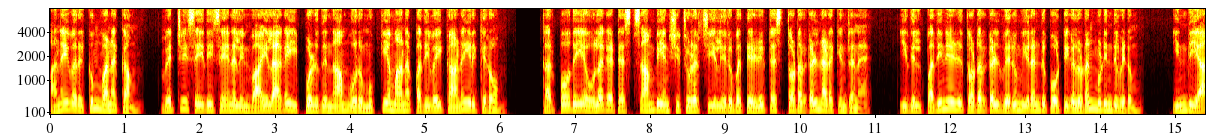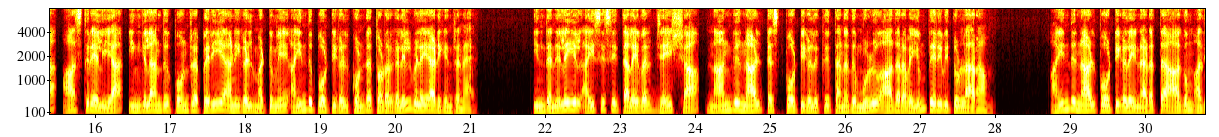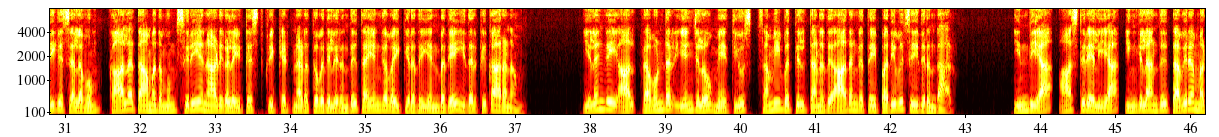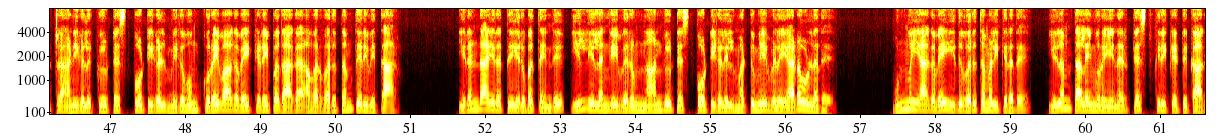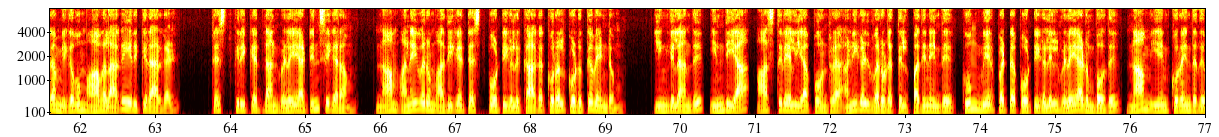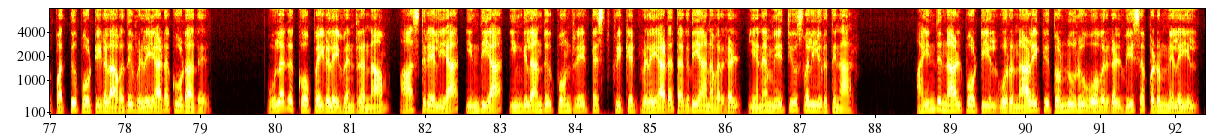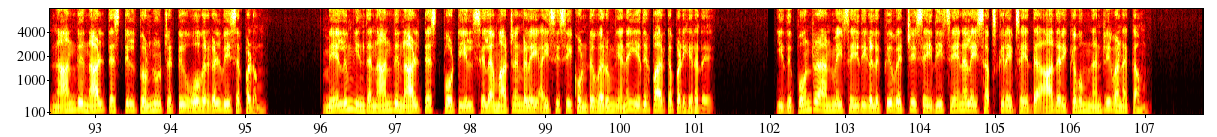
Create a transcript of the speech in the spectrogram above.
அனைவருக்கும் வணக்கம். வெற்றி செய்தி சேனலின் வாயிலாக இப்பொழுது நாம் ஒரு முக்கியமான பதிவை காண இருக்கிறோம். தற்போதைய உலக டெஸ்ட் சாம்பியன்ஷிப் சுழற்சியில் 27 டெஸ்ட் தொடர்கள் நடக்கின்றன. இதில் 17 தொடர்கள் வெறும் இரண்டு போட்டிகளுடன் முடிந்துவிடும். இந்தியா ஆஸ்திரேலியா இங்கிலாந்து போன்ற பெரிய அணிகள் மட்டுமே ஐந்து போட்டிகள் கொண்ட தொடர்களில் விளையாடுகின்றன. இந்த நிலையில் ஐசிசி தலைவர் ஜெய் ஷா நான்கு நாள் டெஸ்ட் போட்டிகளுக்கு தனது முழு ஆதரவையும் தெரிவித்துள்ளாராம். ஐந்து நாள் போட்டிகளை நடத்த ஆகும் அதிக செலவும் கால தாமதமும் சிறிய நாடுகளை டெஸ்ட் கிரிக்கெட் நடத்துவதிலிருந்து தயங்க வைக்கிறது என்பதே இதற்கு காரணம். இலங்கை ஆல் ரவுண்டர் ஏஞ்சலோ மேத்யூஸ் சமீபத்தில் தனது ஆதங்கத்தை பதிவு செய்திருந்தார். இந்தியா ஆஸ்திரேலியா இங்கிலாந்து தவிர மற்ற அணிகளுக்கு டெஸ்ட் போட்டிகள் மிகவும் குறைவாகவே கிடைப்பதாக அவர் வருத்தம் தெரிவித்தார். இரண்டாயிரத்து இருபத்தைந்து இல் இலங்கை வெறும் நான்கு டெஸ்ட் போட்டிகளில் மட்டுமே விளையாட உள்ளது. உண்மையாகவே இது வருத்தமளிக்கிறது. இளம் தலைமுறையினர் டெஸ்ட் கிரிக்கெட்டுக்காக மிகவும் ஆவலாக இருக்கிறார்கள். டெஸ்ட் கிரிக்கெட் தான் விளையாட்டின் சிகரம். நாம் அனைவரும் அதிக டெஸ்ட் போட்டிகளுக்காக குரல் கொடுக்க வேண்டும். இங்கிலாந்து இந்தியா ஆஸ்திரேலியா போன்ற அணிகள் வருடத்தில் பதினைந்து க்கும் மேற்பட்ட போட்டிகளில் விளையாடும்போது நாம் ஏன் குறைந்தது பத்து போட்டிகளாவது விளையாடக்கூடாது? உலகக் கோப்பைகளை வென்ற நாம் ஆஸ்திரேலியா இந்தியா இங்கிலாந்து போன்றே டெஸ்ட் கிரிக்கெட் விளையாட தகுதியானவர்கள் என மேத்யூஸ் வலியுறுத்தினார். ஐந்து நாள் போட்டியில் ஒரு நாளைக்கு தொன்னூறு ஓவர்கள் வீசப்படும் நிலையில் நான்கு நாள் டெஸ்டில் தொன்னூற்றெட்டு ஓவர்கள் வீசப்படும். மேலும் இந்த நான்கு நாள் டெஸ்ட் போட்டியில் சில மாற்றங்களை ஐசிசி கொண்டு வரும் என எதிர்பார்க்கப்படுகிறது. இது போன்ற அண்மை செய்திகளுக்கு வெற்றி செய்தி சேனலை சப்ஸ்கிரைப் செய்து ஆதரிக்கவும் நன்றி வணக்கம்.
